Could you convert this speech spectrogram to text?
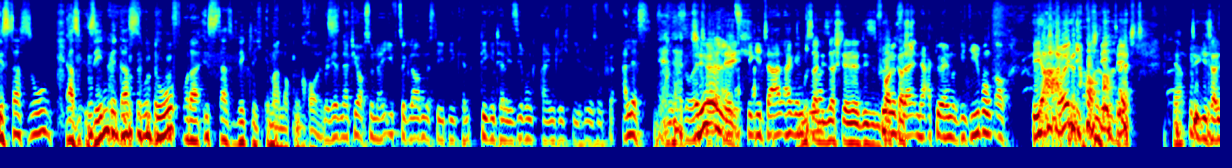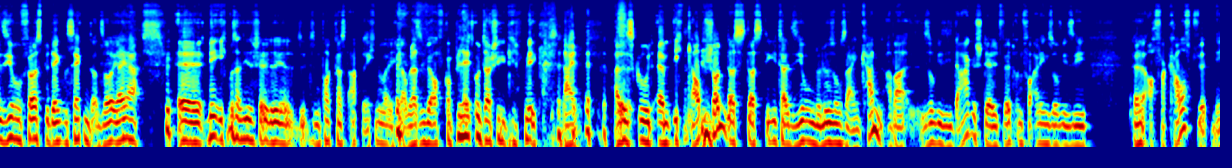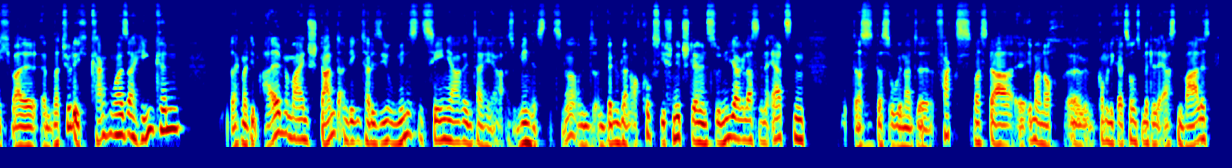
ist das so? Also sehen wir das so doof oder ist das wirklich immer noch ein Kreuz? Wir sind natürlich auch so naiv zu glauben, dass die Digitalisierung eigentlich die Lösung für alles sein sollte. Natürlich. Als Digitalagentur. Ich muss an dieser Stelle diesen Podcast in der aktuellen Regierung auch ja, deutlich genau. bestätigt. Ja. Digitalisierung first, Bedenken second und so. Ja, ja. äh, nee, ich muss an dieser Stelle den Podcast abbrechen, weil ich glaube, da sind wir auf komplett unterschiedlichem Weg. Nein, alles gut. Ähm, ich glaube schon, dass, dass Digitalisierung eine Lösung sein kann, aber so wie sie dargestellt wird und vor allen Dingen so wie sie äh, auch verkauft wird, nicht. Weil ähm, natürlich Krankenhäuser hinken sag ich mal, dem allgemeinen Stand an Digitalisierung mindestens zehn Jahre hinterher, also mindestens. Ne? Und, und wenn du dann auch guckst, die Schnittstellen zu niedergelassenen Ärzten, das, das sogenannte Fax, was da äh, immer noch äh, Kommunikationsmittel der ersten Wahl ist,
